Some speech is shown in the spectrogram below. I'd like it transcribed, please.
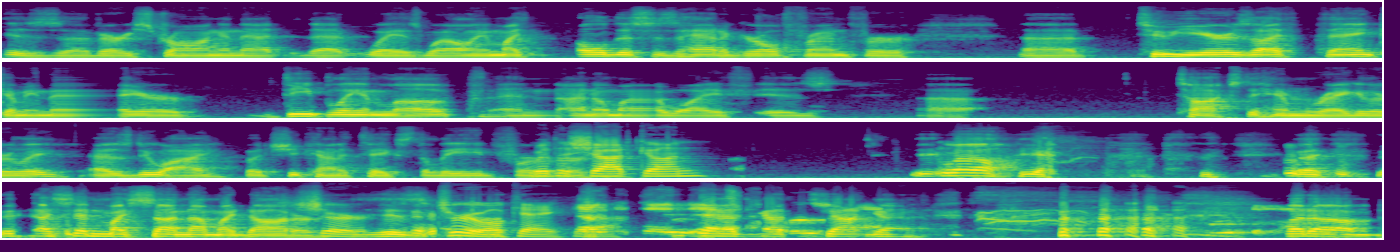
is uh, very strong in that that way as well. I mean, my oldest has had a girlfriend for uh, two years, I think. I mean, they, they are deeply in love, and I know my wife is uh, talks to him regularly, as do I. But she kind of takes the lead for With a shotgun. well, yeah. I said my son, not my daughter. Sure. His, True. Okay. Yeah. Dad's got the shotgun. but um,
